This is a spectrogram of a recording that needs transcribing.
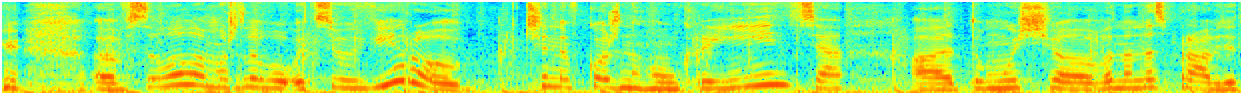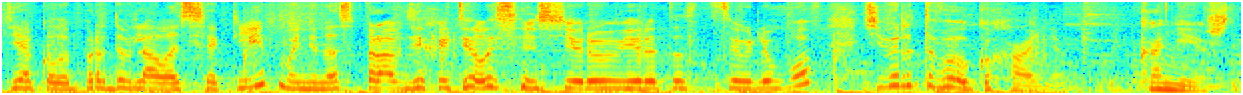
е, вселила, можливо, оцю віру чи не в кожного українця, а, тому що вона насправді, от я коли передивлялася кліп, мені насправді хотілося щиро вірити в цю любов. Чи вірите ви у кохання? Конечно.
